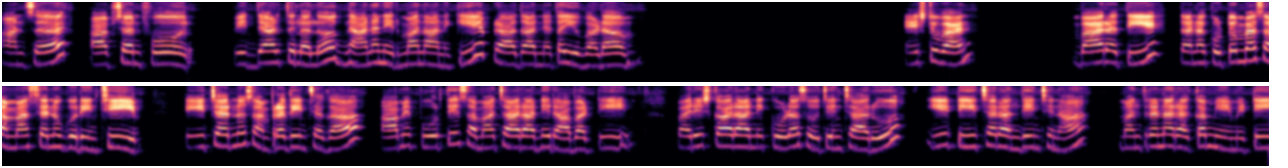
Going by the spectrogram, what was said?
ఆన్సర్ ఆప్షన్ ఫోర్ విద్యార్థులలో జ్ఞాన నిర్మాణానికి ప్రాధాన్యత ఇవ్వడం. నెక్స్ట్ వన్ భారతి తన కుటుంబ సమస్యను గురించి టీచర్ను సంప్రదించగా ఆమె పూర్తి సమాచారాన్ని రాబట్టి పరిష్కారాన్ని కూడా సూచించారు. ఈ టీచర్ అందించిన మంత్రణ రకం ఏమిటి?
